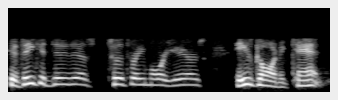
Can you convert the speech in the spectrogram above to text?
If he could do this two or three more years, he's going to Canton.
